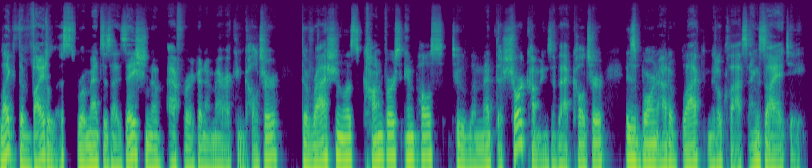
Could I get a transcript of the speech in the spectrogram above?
Like the vitalist romanticization of African American culture, the rationalist converse impulse to lament the shortcomings of that culture is born out of Black middle class anxiety.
